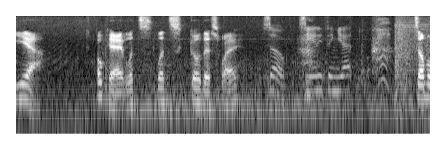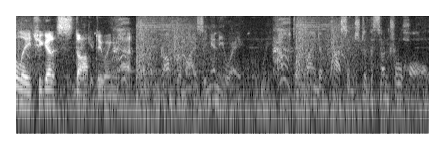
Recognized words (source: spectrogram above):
Yeah. Okay, let's let's go this way. So, see anything yet? Double H, you gotta stop doing that. Compromising anyway. We have to find a passage to the central hall.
